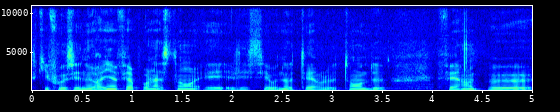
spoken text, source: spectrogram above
Ce qu'il faut, c'est ne rien faire pour l'instant et laisser au notaire le temps de faire un peu euh,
